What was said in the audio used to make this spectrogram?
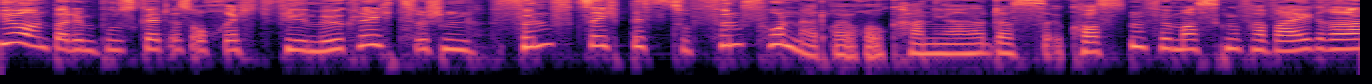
Ja, und bei dem Bußgeld ist auch recht viel möglich. Zwischen 50 bis zu 500 Euro kann ja das kosten für Maskenverweigerer.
